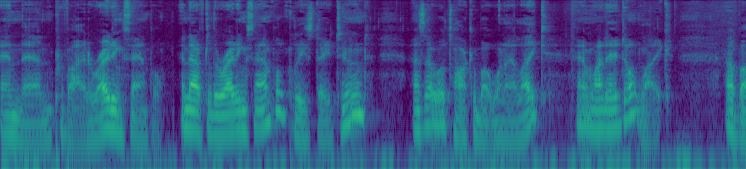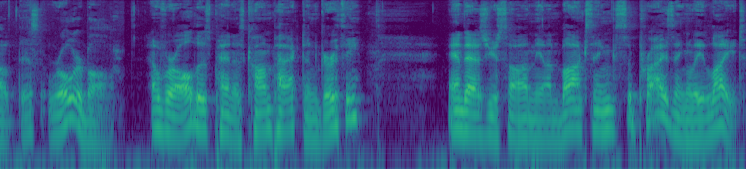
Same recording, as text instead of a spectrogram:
and then provide a writing sample. And after the writing sample, please stay tuned as I will talk about what I like and what I don't like about this rollerball. Overall, this pen is compact and girthy, and as you saw in the unboxing, surprisingly light.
